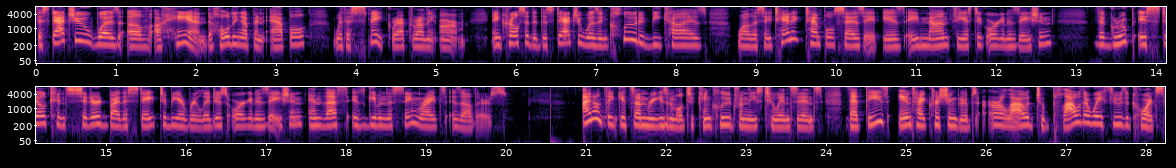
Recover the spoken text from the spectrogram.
The statue was of a hand holding up an apple with a snake wrapped around the arm. And Curl said that the statue was included because while the Satanic Temple says it is a non theistic organization, the group is still considered by the state to be a religious organization and thus is given the same rights as others. I don't think it's unreasonable to conclude from these two incidents that these anti Christian groups are allowed to plow their way through the courts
